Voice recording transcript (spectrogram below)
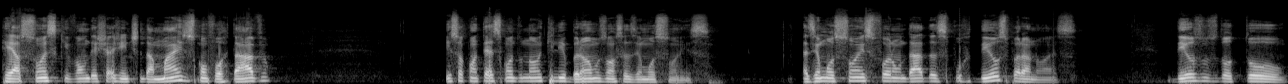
reações que vão deixar a gente ainda mais desconfortável. Isso acontece quando não equilibramos nossas emoções. As emoções foram dadas por Deus para nós. Deus nos dotou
